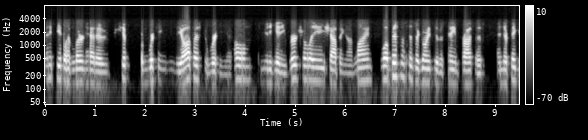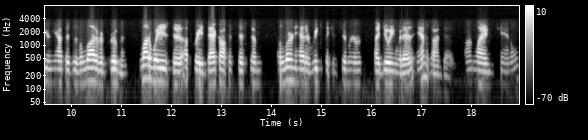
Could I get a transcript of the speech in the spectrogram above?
many people have learned how to shift from working in the office to working at home, communicating virtually, shopping online. Well, businesses are going through the same process and they're figuring out that there's a lot of improvements, a lot of ways to upgrade back office systems, learn how to reach the consumer by doing what Amazon does, online channels,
